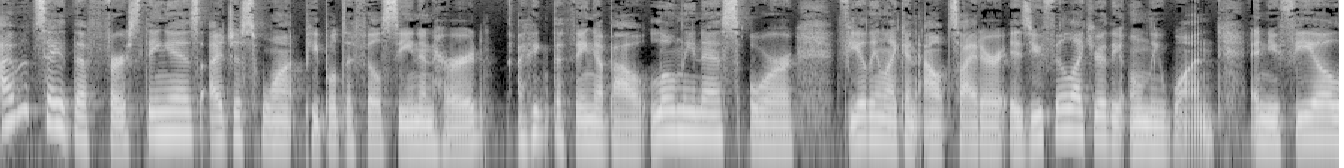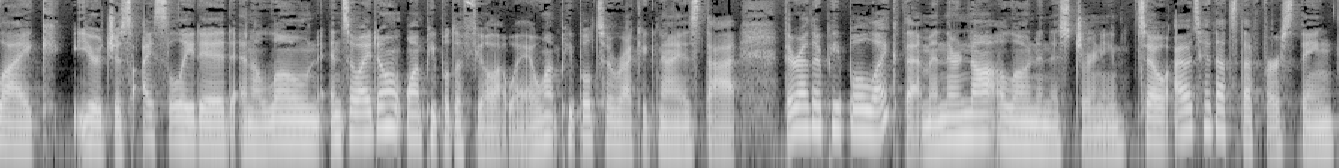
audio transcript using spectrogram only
I would say the first thing is I just want people to feel seen and heard. I think the thing about loneliness or feeling like an outsider is you feel like you're the only one and you feel like you're just isolated and alone. And so I don't want people to feel that way. I want people to recognize that there are other people like them and they're not alone in this journey. So I would say that's the first thing.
